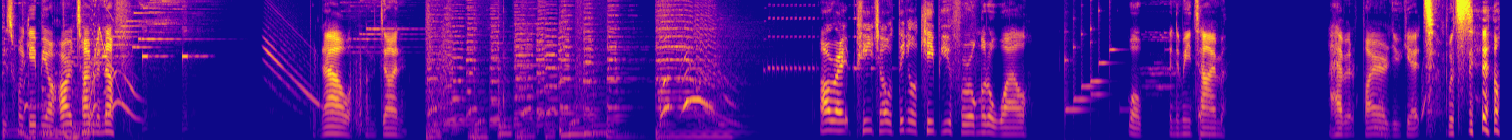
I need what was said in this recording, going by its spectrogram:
This one gave me a hard time enough. But now, I'm done. Alright, Peach, I think I'll keep you for a little while. Well, in the meantime, I haven't fired you yet, but still,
